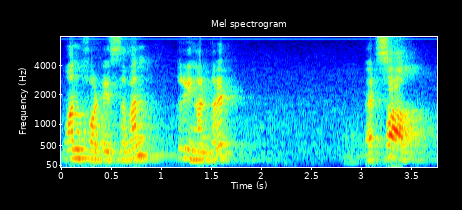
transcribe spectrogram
147,300. That's all.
